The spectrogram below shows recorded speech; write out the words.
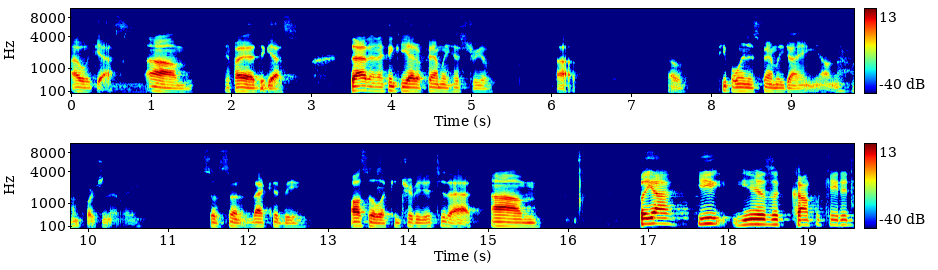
I would guess, um, if I had to guess, that, and I think he had a family history of uh, of people in his family dying young, unfortunately. So, so that could be also what contributed to that. Um, but yeah, he he is a complicated.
